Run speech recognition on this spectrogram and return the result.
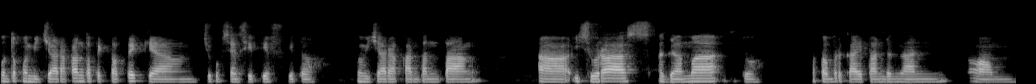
untuk membicarakan topik-topik yang cukup sensitif gitu. Membicarakan tentang uh, isu ras agama gitu. Atau berkaitan dengan um,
